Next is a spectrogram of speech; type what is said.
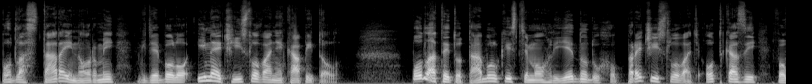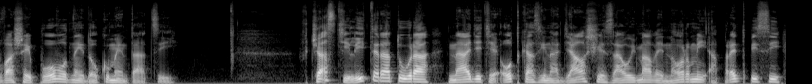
podľa starej normy, kde bolo iné číslovanie kapitol. Podľa tejto tabulky ste mohli jednoducho prečíslovať odkazy vo vašej pôvodnej dokumentácii. V časti literatúra nájdete odkazy na ďalšie zaujímavé normy a predpisy,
